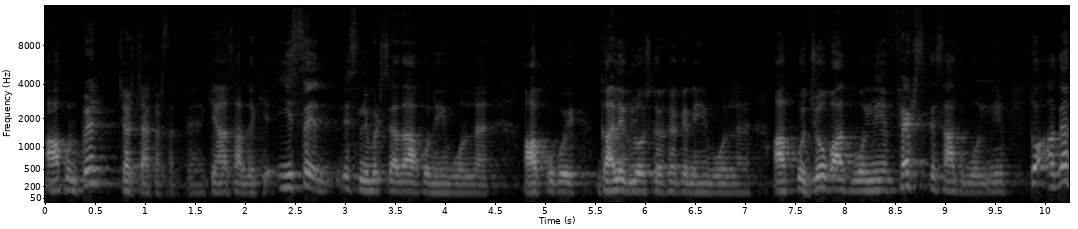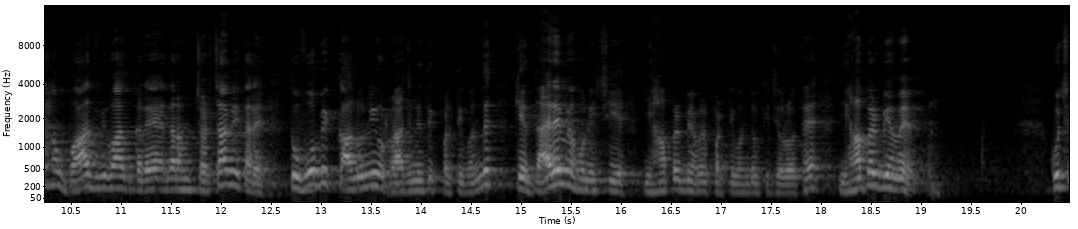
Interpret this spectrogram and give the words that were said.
आप उन पर चर्चा कर सकते हैं। कि हाँ साहब देखिए, इससे, इस लिमिट से ज़्यादा आपको नहीं बोलना है। आपको कोई गाली गलोज कर करके नहीं बोलना है। आपको जो बात बोलनी है फैक्ट्स के साथ बोलनी है। तो अगर हम वाद विवाद करें, अगर हम चर्चा भी करें तो वो भी कानूनी और राजनीतिक प्रतिबंध के दायरे में होनी चाहिए। यहाँ पर भी हमें प्रतिबंधों की ज़रूरत है। यहाँ पर भी हमें कुछ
